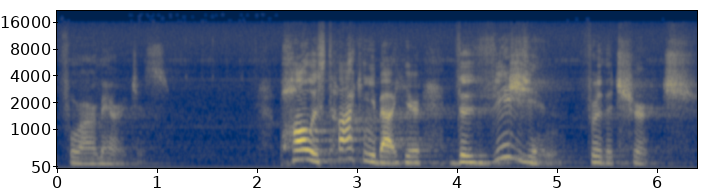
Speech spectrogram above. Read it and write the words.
for our marriages. Paul is talking about here the vision for the church.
